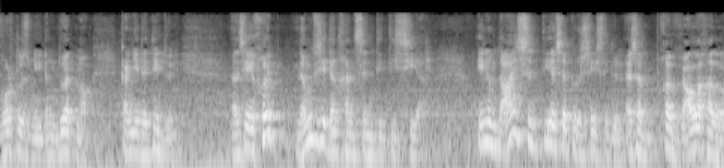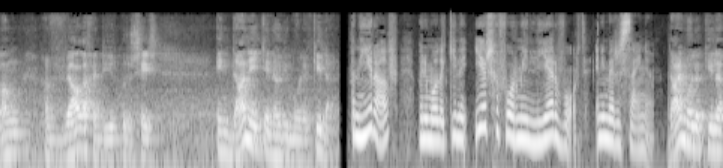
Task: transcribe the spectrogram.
wortel is met die ding doodmaak. Kan jy dit nie doen nie. Dan sê jy goed nou moet jy die ding gaan sintetiseer. En om daai sintese proses te doen is 'n geweldige lang geweldige duur proses en dan het jy nou die molekuule van hier af moet die molekuule eers geformuleer word in die medisyne daai molekuule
